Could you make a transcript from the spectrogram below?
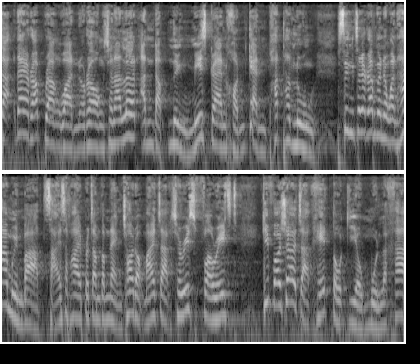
จะได้รับรางวัลรองชนะเลิศอันดับหนึ่งมิสแกรนขอนแก่นพัทลุง ซึ่งจะได้รับเงินรางวัล 50,000 บาท สายสะพายประจำตำแหน่งช่อดอกไม้จาก Cherish Florist กิฟต์วอเชอร์จากเฮดโตเกียวมูลค่า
